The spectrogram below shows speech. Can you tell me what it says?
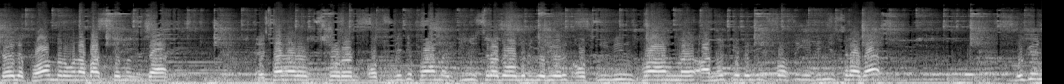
Şöyle puan durumuna baktığımızda Esenler Spor'un 37 puanla ikinci sırada olduğunu görüyoruz. 31 puanlı Arnavutköy Belediyespor'da 7. sırada. Bugün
